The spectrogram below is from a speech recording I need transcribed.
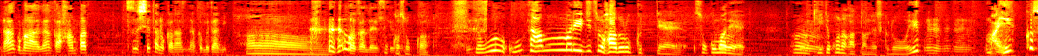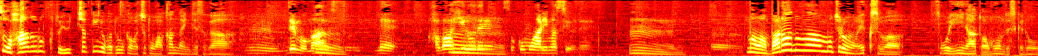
なんかまあ、なんか反発してたのかな？なんか無駄に。ああ。わかんないですけど。そっかそっか。いや、あんまり実はハードロックってそこまで、うんうん聞いてこなかったんですけど、え、うんうんまあ、X をハードロックと言っちゃっていいのかどうかはちょっとわかんないんですが、うん。うん。でもまあ、うんね、幅広でうんそこもありますよね。うん。うん。まあまあ、バラードはもちろん X はすごいいいなとは思うんですけど、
